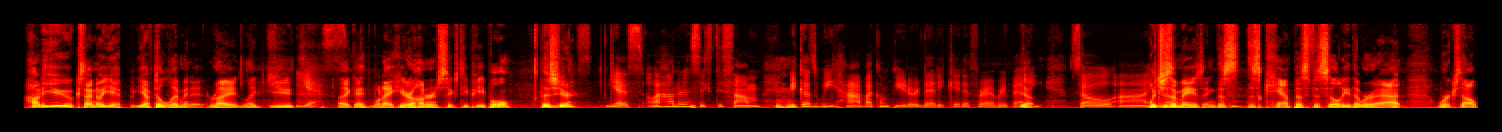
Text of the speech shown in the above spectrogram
How do you, because I know you have, you have to limit it, right? Like you, Yes. like I, what I hear, 160 people this year? Yes, 160 some Mhm. because we have a computer dedicated for everybody. So, uh, Which is know, amazing. This this campus facility that we're at works out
